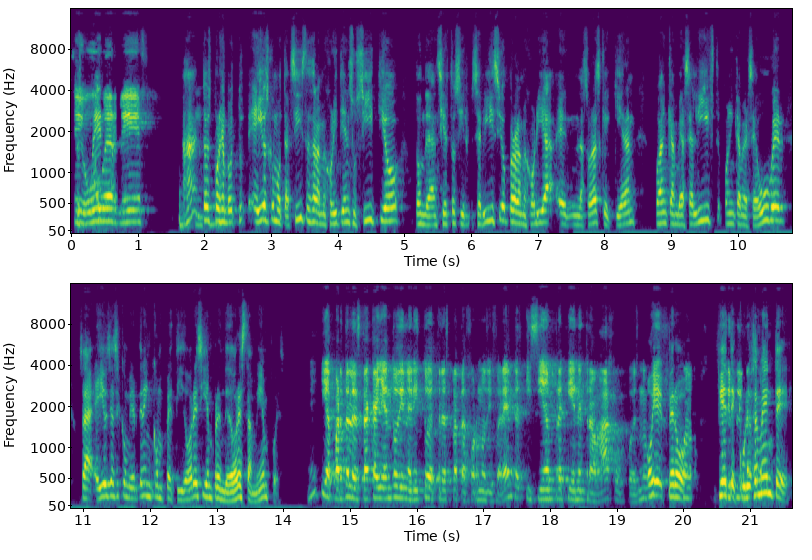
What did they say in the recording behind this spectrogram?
Sí, Uber, Lyft. Ajá, entonces, por ejemplo, ellos como taxistas a lo mejor y tienen su sitio donde dan cierto servicio, pero a lo mejor ya en las horas que quieran puedan cambiarse a Lyft, pueden cambiarse a Uber. O sea, ellos ya se convierten en competidores y emprendedores también, pues. Y aparte le está cayendo dinerito de tres plataformas diferentes y siempre tienen trabajo, pues, ¿no? Oye, pero Fíjate, curiosamente,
